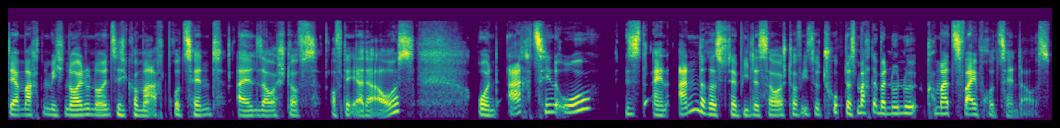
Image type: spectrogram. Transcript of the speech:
Der macht nämlich 99,8 Prozent allen Sauerstoffs auf der Erde aus. Und 18O ist ein anderes stabiles Sauerstoffisotop, das macht aber nur 0,2 Prozent aus.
